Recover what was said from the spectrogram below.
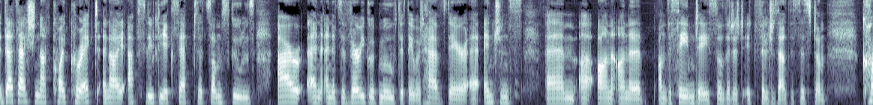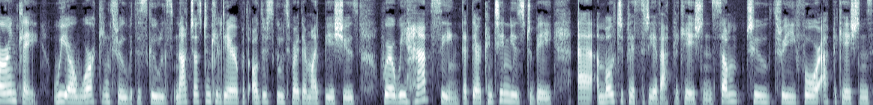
That's actually not quite correct, and I absolutely accept that some schools are, and, and it's a very good move that they would have their uh, entrance um, uh, on on a on the same day so that it, it filters out the system. Currently, we are working through with the schools, not just in Kildare, but other schools where there might be issues, where we have seen that there continues to be uh, a multiplicity of applications, some two, three, four applications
